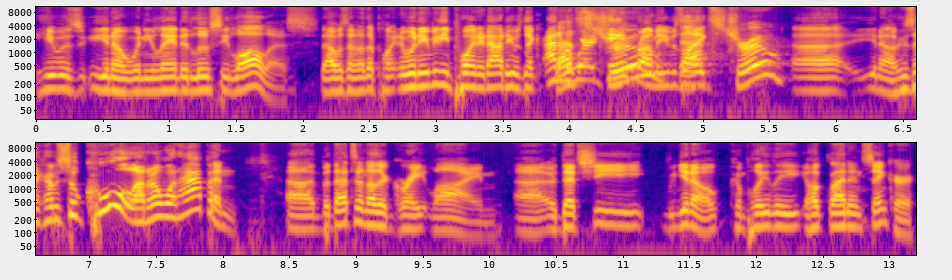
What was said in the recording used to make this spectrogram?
he was, you know, when he landed Lucy Lawless. That was another point. And when even he pointed out, he was like, I don't That's know where it true. came from. He was like, That's true. uh, you know, he's like, I was so cool. I don't know what happened. Uh, but that's another great line uh, that she, you know, completely hook, line, and sinker.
